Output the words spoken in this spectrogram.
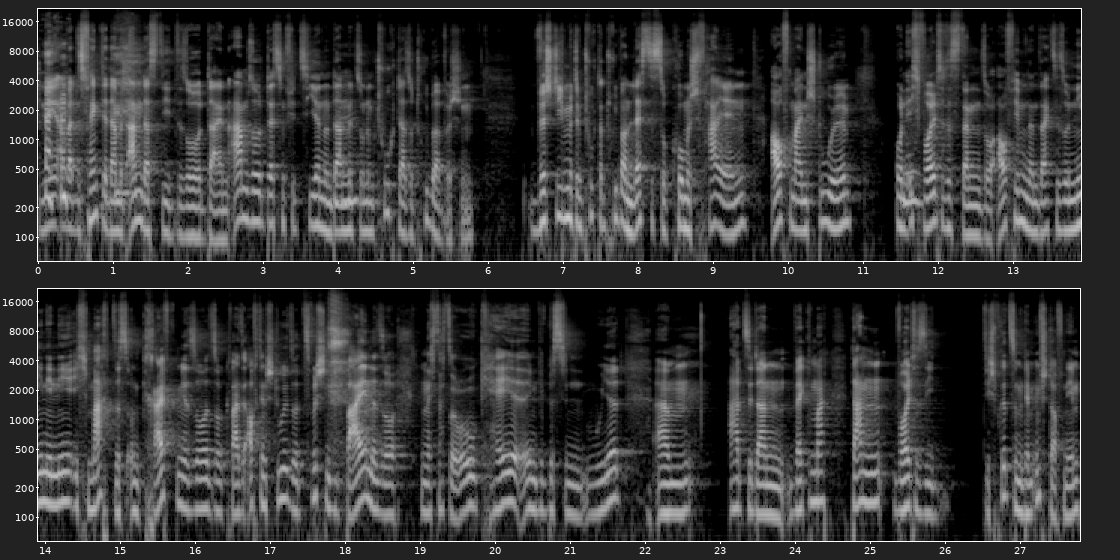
Nee, aber das fängt ja damit an, dass die so deinen Arm so desinfizieren und dann mit so einem Tuch da so drüber wischen. Wischt die mit dem Tuch dann drüber und lässt es so komisch fallen auf meinen Stuhl. Und ich wollte das dann so aufheben, dann sagt sie so, nee, nee, nee, ich mach das und greift mir so, so quasi auf den Stuhl so zwischen die Beine so. Und ich dachte so, okay, irgendwie ein bisschen weird. Ähm, hat sie dann weggemacht. Dann wollte sie die Spritze mit dem Impfstoff nehmen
